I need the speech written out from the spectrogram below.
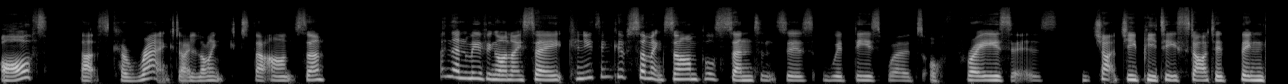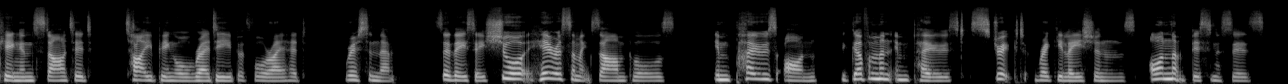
of. That's correct. I liked that answer. And then moving on, I say, can you think of some example sentences with these words or phrases? ChatGPT started thinking and started typing already before I had written them. So they say, sure, here are some examples. Impose on. The government imposed strict regulations on businesses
